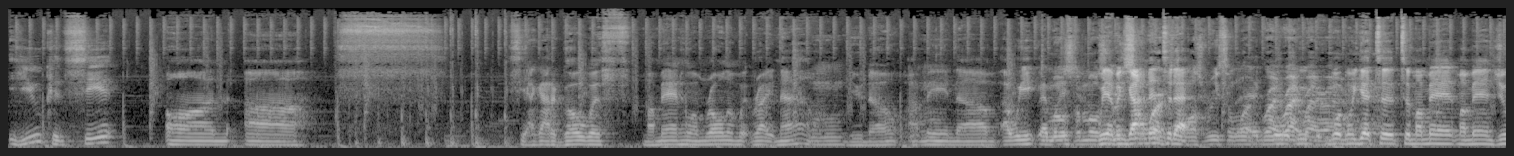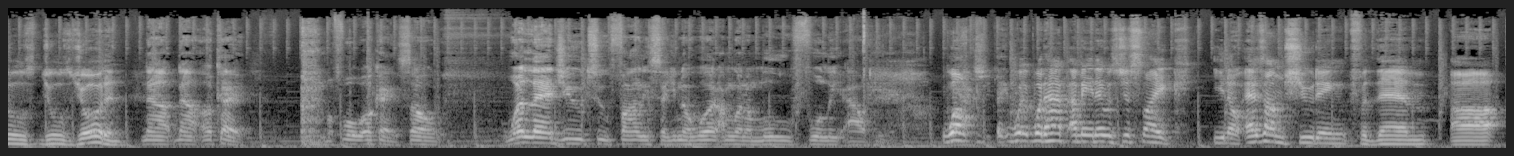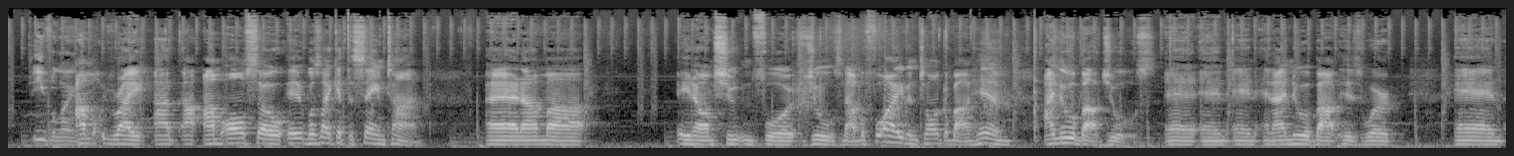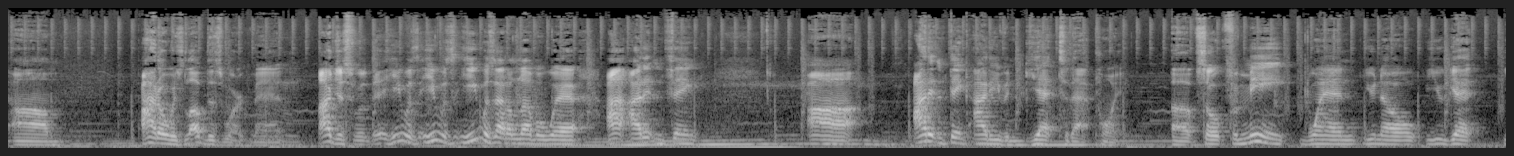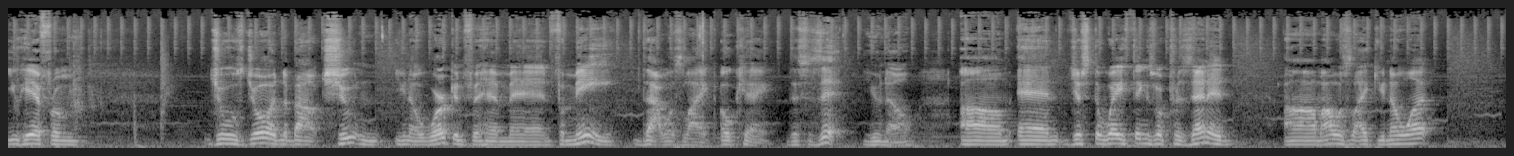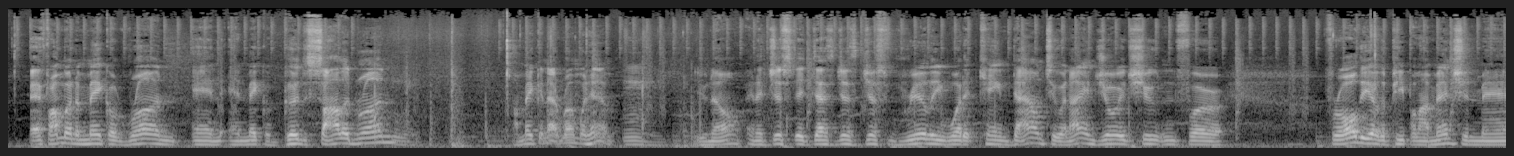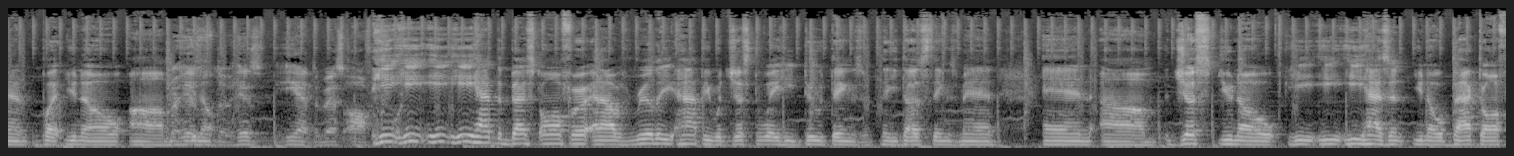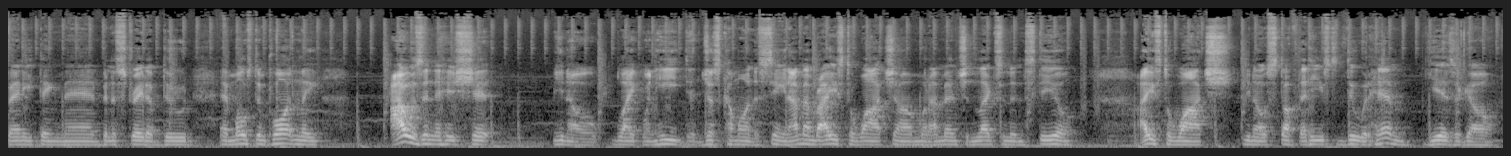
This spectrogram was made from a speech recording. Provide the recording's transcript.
you could see it on. uh See, I got to go with my man who I'm rolling with right now. You know, I mean, um, we Mm-hmm. most- the we, most we haven't gotten work, into that. most recent work. Uh, Right, we- right, we- right, right, When we right, get to, to my man, my man Jules Jules Jordan. Now, now, okay. Before, okay, so what led you to finally say, you know what, I'm gonna move fully out here? Well, what, what happened? I mean, it was just like you know, as I'm shooting for them, uh, Evil Angel. I'm right. I, I, I'm also. It was like at the same time, and I'm, uh, you know, I'm shooting for Jules. Now, before I even talk about him, I knew about Jules, and and and, and I knew about his work, and um, I'd always loved his work, man. I just was. He was. He was. He was at a level where I, I didn't think. Uh, I didn't think I'd even get to that point. Uh, so for me, when you know you get you hear from Jules Jordan about shooting, you know, working for him, man. For me, that was like, okay, this is it, you know. Um, and just the way things were presented, um, I was like, you know what? If I'm gonna make a run and and make a good solid run, I'm making that run with him. You know, and it just it that's just just really what it came down to. And I enjoyed shooting for for all the other people I mentioned, man. But you know, um, but you know, the, his, he had the best offer. he, he he he had the best offer, and I was really happy with just the way he do things. He does things, man, and um, just you know, he he he hasn't you know backed off anything, man. Been a straight up dude, and most importantly, I was into his shit. You know, like when he just come on the scene. I remember I used to watch um, when I mentioned Lexington Steele. I used to watch, you know, stuff that he used to do with him years ago,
